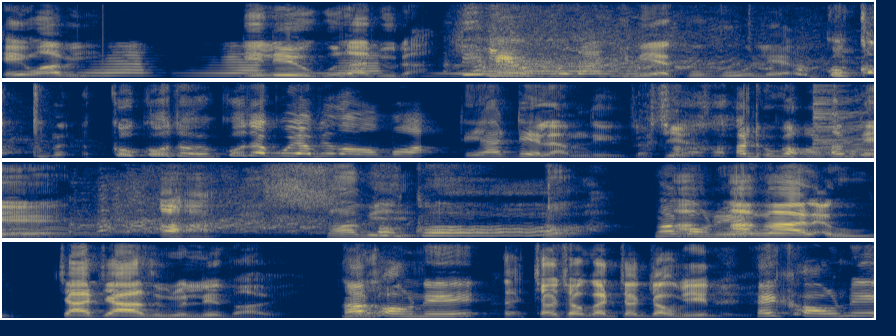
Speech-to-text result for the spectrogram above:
ခိန်သွားပြီလေးလေးကိုကိုစားပြုတာလေးလေးကိုကိုသားဒီနေ့ကကိုကိုအလှည့်တာကိုကိုကိုကိုဆိုကိုစားကိုရောက်ပြတော့မှာပေါ့တရားတက်လာမသိဘူးကြောက်ကြည့်ဟာဒုက္ခပါဟုတ်တယ်အာစားပြီကောနော်ငါကောင်နေငါငါလည်းအခုကြားကြားဆိုပြီးလစ်သွားပြီ ငါကောင်နေကြောက်ကြောက်ကကြောက်ကြောက်ဖြစ်နေပြီအဲ့ကောင်နေ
